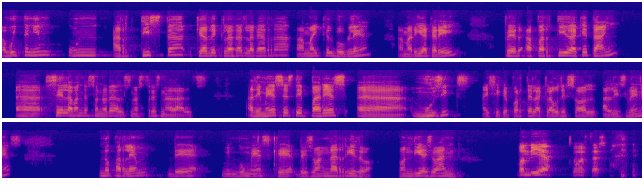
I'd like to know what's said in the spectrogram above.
Avui tenim un artista que ha declarat la guerra a Michael Bublé, a Maria Carey, per a partir d'aquest any eh, ser la banda sonora dels nostres Nadals. A més, és de pares eh, músics, així que porta la clau de sol a les venes. No parlem de ningú més que de Joan Garrido. Bon dia, Joan. Bon dia, com estàs?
